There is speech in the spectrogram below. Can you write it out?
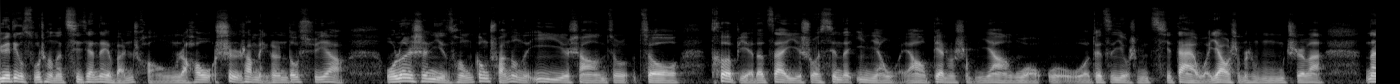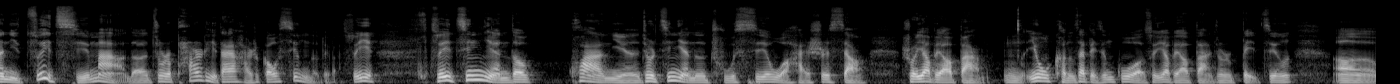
约定俗成的期间内完成，然后事实上每个人都需要，无论是你从更传统的意义上就就特别的在意说新的一年我要变成什么样，我我我对自己有什么期待，我要什么什么之外，那你最起码的就是 party，大家还是高兴的，对吧？所以，所以今年的跨年就是今年的除夕，我还是想说要不要把嗯，因为我可能在北京过，所以要不要把就是北京。呃，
